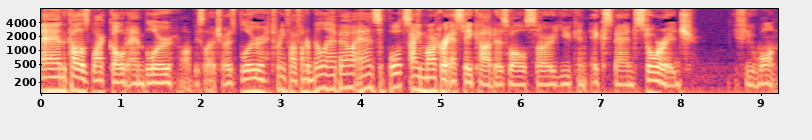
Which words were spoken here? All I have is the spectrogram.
And the colors black, gold, and blue. Obviously I chose blue, 2500 milliamp hour, and supports a micro SD card as well, so you can expand storage if you want.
